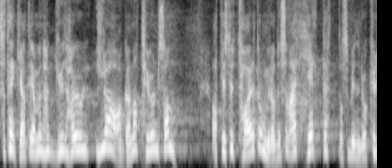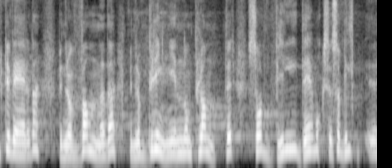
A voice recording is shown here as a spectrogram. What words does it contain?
så tenker jeg at ja, men Gud har jo laga naturen sånn at Hvis du tar et område som er helt dødt, og så begynner du å kultivere det, begynner å vanne det, begynner å bringe inn noen planter, så vil det vokse. Så vil, eh,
